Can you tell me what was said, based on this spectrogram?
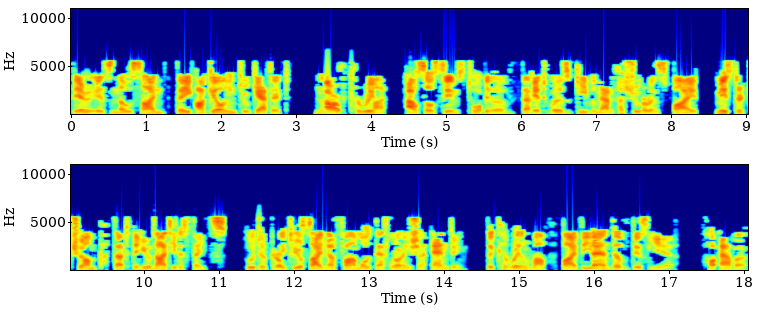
there is no sign they are going to get it. North Korea also seems to believe that it was given an assurance by Mr. Trump that the United States would agree to sign a formal declaration ending the Korean War by the end of this year. However,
